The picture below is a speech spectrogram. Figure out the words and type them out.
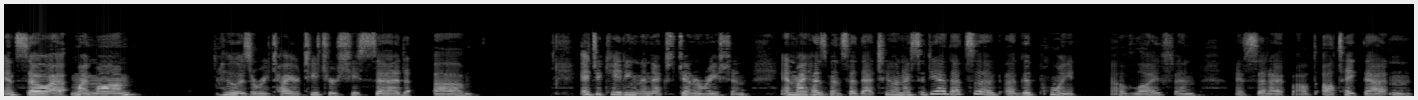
And so uh, my mom, who is a retired teacher, she said, um, educating the next generation. And my husband said that too. And I said, Yeah, that's a, a good point of life. And I said, I, will I'll take that and,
